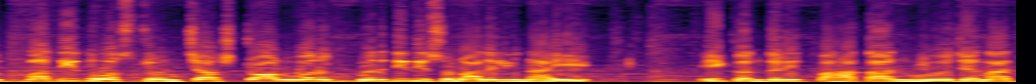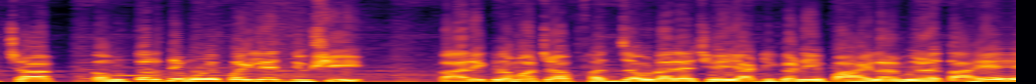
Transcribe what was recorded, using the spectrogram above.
उत्पादित वस्तूंच्या स्टॉलवर गर्दी दिसून आलेली नाही. एकंदरीत पाहता नियोजनाच्या कमतरतेमुळे पहिल्या दिवशी कार्यक्रमाच्या फज्जा उडाल्याचे या ठिकाणी पाहायला मिळत आहे.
